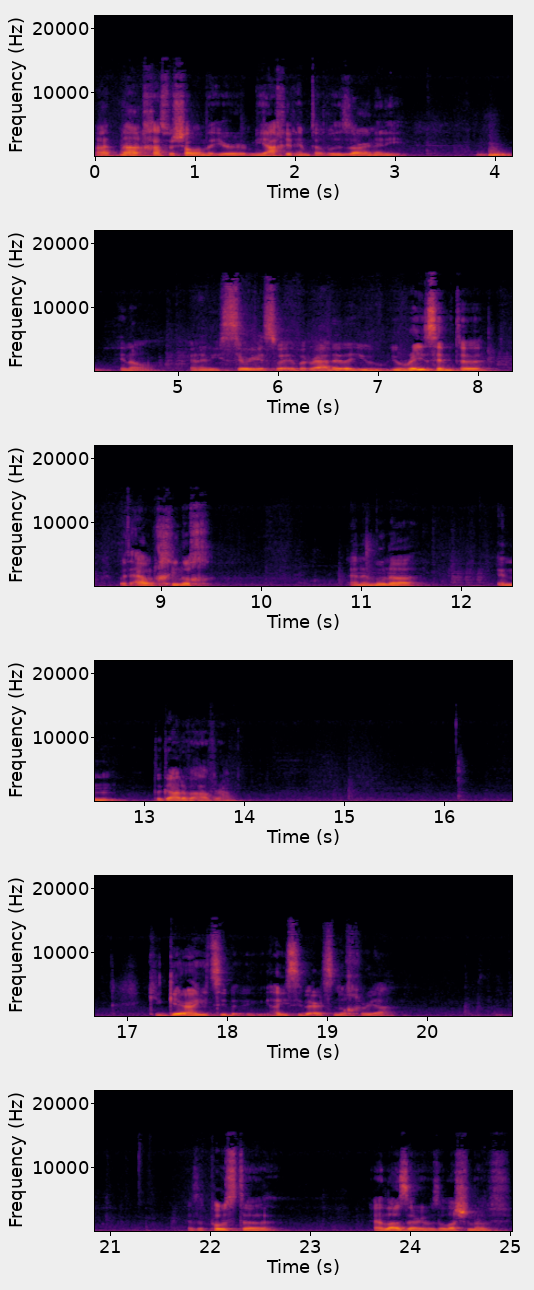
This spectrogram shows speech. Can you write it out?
Not, not chas v'shalom that you're miyachid him to in any, you know, in any serious way, but rather that you, you raise him to, without chinuch and emuna in the God of Avraham. As opposed to Elazar, who was a lashon of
